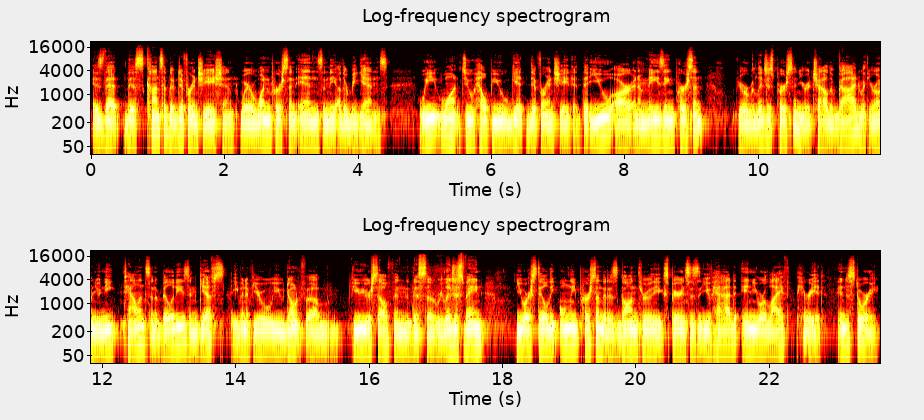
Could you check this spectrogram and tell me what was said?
is that this concept of differentiation, where one person ends and the other begins, we want to help you get differentiated, that you are an amazing person if you're a religious person, you're a child of God with your own unique talents and abilities and gifts. Even if you you don't um, view yourself in this uh, religious vein, you are still the only person that has gone through the experiences that you've had in your life. Period. End of story.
